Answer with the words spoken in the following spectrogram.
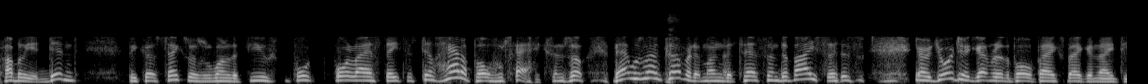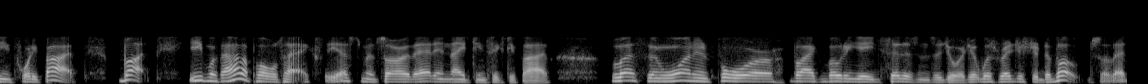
probably it didn't because Texas was one of the few four, four last states that still had a poll tax, and so that was not covered among the tests and devices. You know, Georgia had gotten rid of the poll tax back in 1945, but even without a poll tax, the estimates are that in 1965 less than one in four black voting age citizens of Georgia was registered to vote. So that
